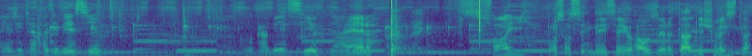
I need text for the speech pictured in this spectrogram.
Aí a gente vai fazer bem assim, ó. Colocar bem assim, ó. Já era. Aí. Posso acender isso aí, o Raulzeira tá, deixa eu ver se tá.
